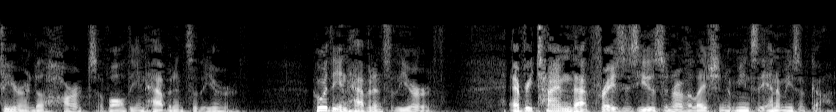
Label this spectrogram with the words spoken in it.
fear into the hearts of all the inhabitants of the earth. Who are the inhabitants of the earth? Every time that phrase is used in Revelation, it means the enemies of God.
